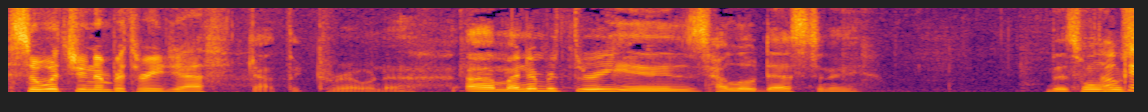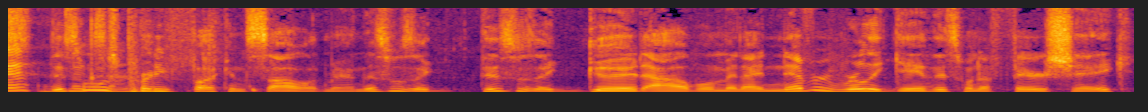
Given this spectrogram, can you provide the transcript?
so what's your number three, Jeff? Got the corona. Uh, my number three is Hello Destiny. This one was this makes one was sense. pretty fucking solid, man. This was a this was a good album, and I never really gave this one a fair shake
